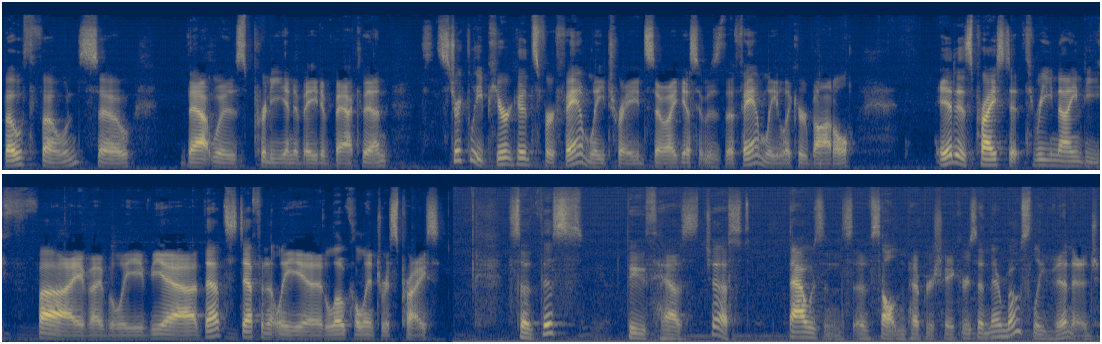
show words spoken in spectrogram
both phones. So That was pretty innovative back then. Strictly pure goods for family trade, so I guess it was the family liquor bottle. It is priced at $3.95, I believe. Yeah, that's definitely a local interest price. So this booth has just thousands of salt and pepper shakers, and they're mostly vintage.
